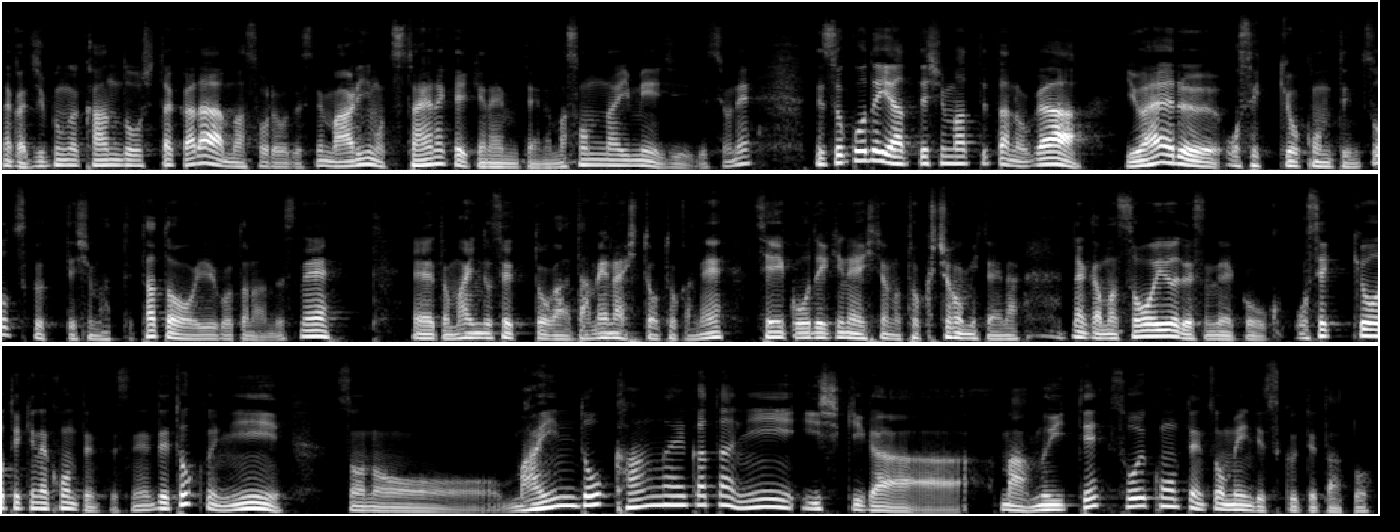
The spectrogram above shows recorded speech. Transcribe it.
なんか自分が感動したから、まあそれをですね、周りにも伝えなきゃいけないみたいな、まあそんなイメージですよね。で、そこでやってしまってたのが、いわゆるお説教コンテンツを作ってしまってたということなんですね。えっ、と、マインドセットがダメな人とかね、成功できない人の特徴みたいな、なんかまあそういうですね、こう、お説教的なコンテンツですね。で、特に、その、マインド、考え方に意識が、まあ向いて、そういうコンテンツをメインで作ってたと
